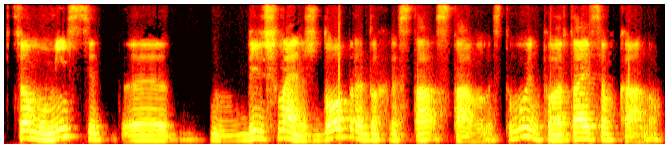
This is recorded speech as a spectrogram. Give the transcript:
в цьому місці е, більш-менш добре до Христа ставились. Тому він повертається в Кану.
